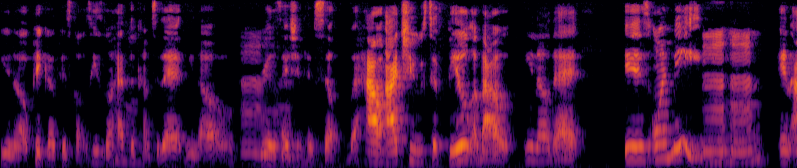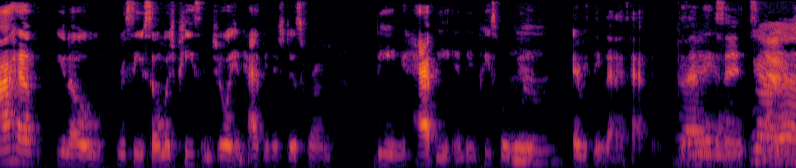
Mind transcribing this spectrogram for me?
you know, pick up his clothes. He's gonna have to Mhm. come to that, you know, Mm. realization himself. But how I choose to feel about, you know, that is on me. Mm-hmm. And I have, you know, received so much peace and joy and happiness just from being happy and being peaceful with Mhm. everything that has happened. Does that make sense? Yeah. Yeah.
